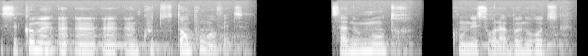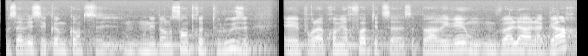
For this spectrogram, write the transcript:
c'est comme un, coup de tampon en fait. Ça nous montre qu'on est sur la bonne route. Vous savez, c'est comme quand on est dans le centre de Toulouse et pour la première fois, peut-être ça, peut arriver, on, va aller à la gare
